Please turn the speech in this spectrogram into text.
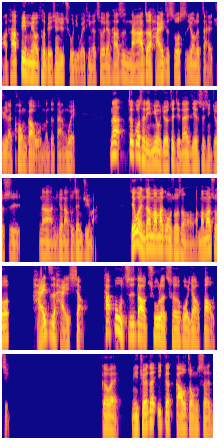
妈她并没有特别先去处理违停的车辆，她是拿着孩子所使用的载具来控告我们的单位。那这过程里面，我觉得最简单的一件事情就是，那你就拿出证据嘛。结果你知道妈妈跟我说什么吗？妈妈说，孩子还小，他不知道出了车祸要报警。各位。你觉得一个高中生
